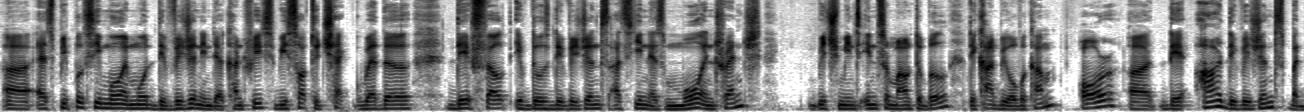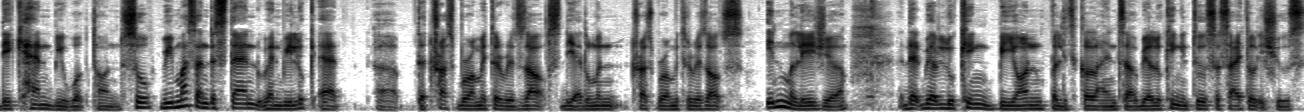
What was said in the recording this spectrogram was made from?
Uh, as people see more and more division in their countries, we sought to check whether they felt if those divisions are seen as more entrenched which means insurmountable, they can't be overcome, or uh, there are divisions, but they can be worked on. So we must understand when we look at uh, the trust barometer results, the Edelman trust barometer results in Malaysia that we are looking beyond political lines. Uh, we are looking into societal issues.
